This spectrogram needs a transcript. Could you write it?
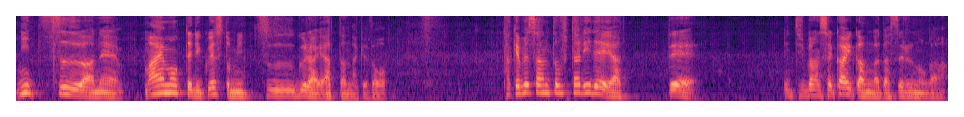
3つはね前もってリクエスト3つぐらいあったんだけど武部さんと2人でやって一番世界観が出せるのが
